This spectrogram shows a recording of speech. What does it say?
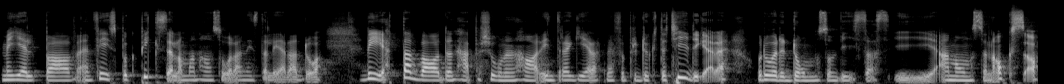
med hjälp av en Facebook-pixel om man har en sådan installerad då, veta vad den här personen har interagerat med för produkter tidigare. Och då är det de som visas i annonserna också.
